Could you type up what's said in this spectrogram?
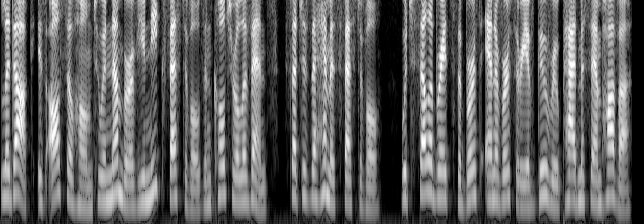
Ladakh is also home to a number of unique festivals and cultural events, such as the Hemis Festival, which celebrates the birth anniversary of Guru Padmasambhava,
